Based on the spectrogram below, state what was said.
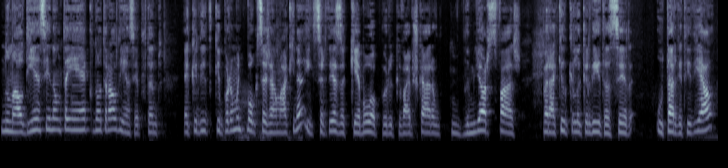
numa audiência e não tem eco noutra audiência. Portanto, acredito que por muito pouco seja a máquina, e de certeza que é boa porque vai buscar o que de melhor se faz para aquilo que ele acredita ser o target ideal,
